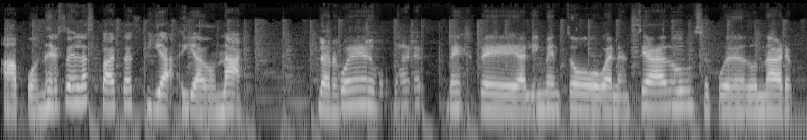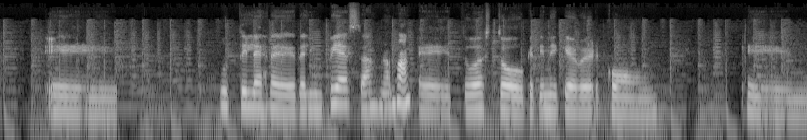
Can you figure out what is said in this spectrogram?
a ponerse en las patas y a, y a donar. Claro. Se puede donar desde alimento balanceado, se puede donar eh, útiles de, limpieza, eh, todo esto que tiene que ver con eh,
